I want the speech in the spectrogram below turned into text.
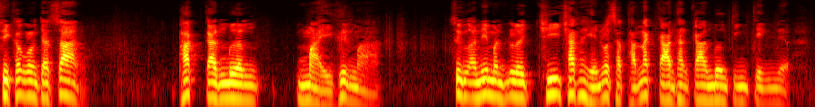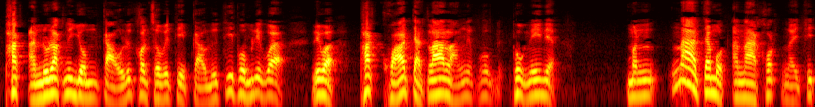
ที่เขากำลังจะสร้างพรรคการเมืองใหม่ขึ้นมา ซึ่งอันนี้มันเลยชี้ชัดให้เห็นว่าสถานการณ์ทางการเมืองจริง ๆ เนี่ยพรรคอนุรักษ์นิยมเก่าหรือคอนเซอร์เวทีฟเก่า หรือที่ผมเรียกว่า เรียกว่าพรรคขวาจัดล้าหลังเนี่ยพวกพวกนี้เนี่ยมันน่าจะหมดอนาคตในทิศ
